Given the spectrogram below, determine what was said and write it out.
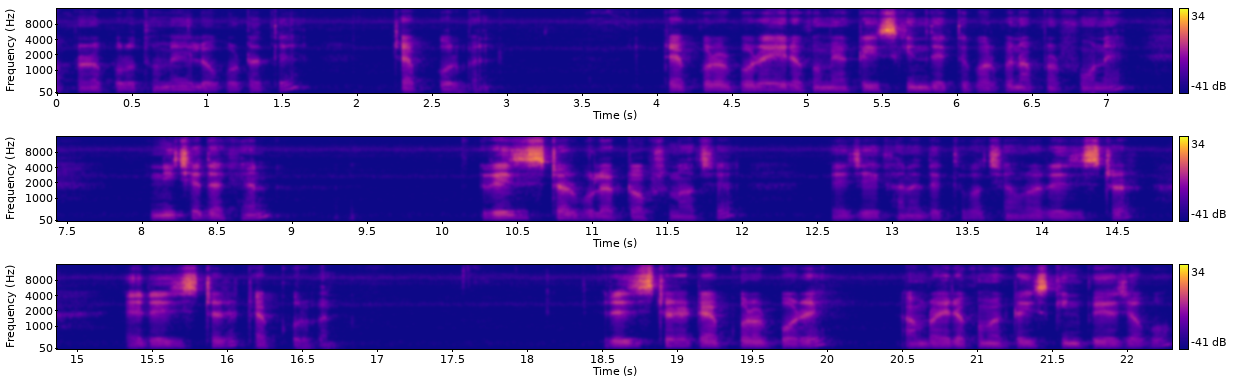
আপনারা প্রথমে এই লোগোটাতে ট্যাপ করবেন। ট্যাপ করার পরে এরকমই একটা স্ক্রিন দেখতে পারবেন আপনার ফোনে নিচে দেখেন রেজিস্টার বলে একটা অপশন আছে। এই যে এখানে দেখতে পাচ্ছি আমরা রেজিস্টার এই রেজিস্টারে ট্যাপ করবেন। রেজিস্টারে ট্যাপ করার পরে আমরা এরকম একটা স্ক্রিন পেয়ে যাব।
